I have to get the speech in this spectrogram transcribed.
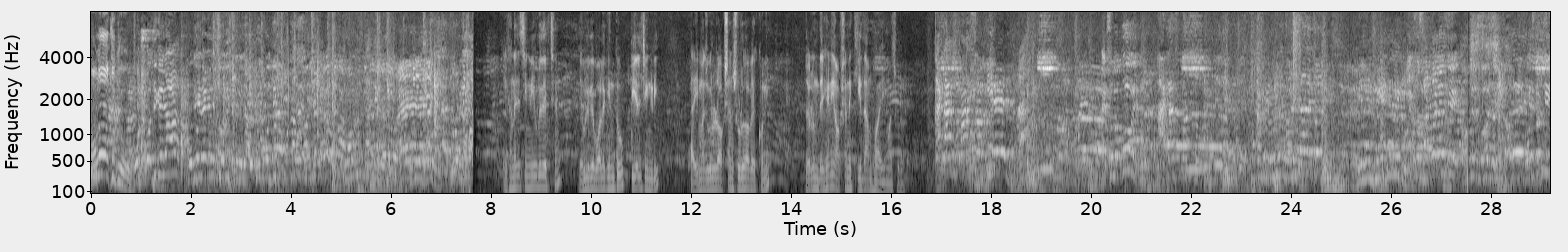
বলা আছে তো। ওদিকে যা ওদিকে রেখে দিচ্ছি থেকে যা এখানে যে চিংড়িগুলি দেখছেন এগুলিকে বলে কিন্তু পিএল চিংড়ি। আর এই মাছগুলোর অকশান শুরু হবে এক্ষুনি। চলুন দেখে নিই অকশানে কী দাম হয় এই মাছগুলোর। একশো ষাট টাকা আছে পঁয়ষট্টি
